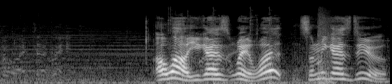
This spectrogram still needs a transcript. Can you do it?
right there, right? Oh wow, you guys, wait, what? Some of you guys do.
